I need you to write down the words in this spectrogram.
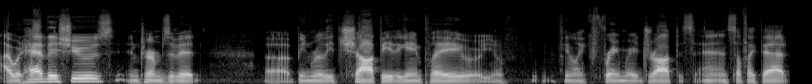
I would have issues in terms of it uh, being really choppy, the gameplay, or you know, feeling like frame rate drops and stuff like that.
